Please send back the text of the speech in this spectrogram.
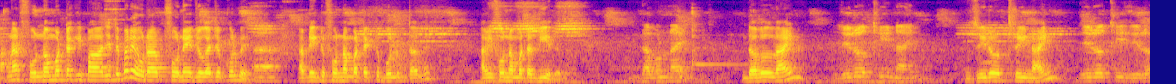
আপনার ফোন নম্বরটা কি পাওয়া যেতে পারে? ওরা ফোনে যোগাযোগ করবে? হ্যাঁ, আপনি একটু ফোন নাম্বারটা একটু বলুন তাহলে। আমি ফোন নাম্বারটা দিয়ে দেবো। Double nine double nine zero three nine zero three nine zero three zero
